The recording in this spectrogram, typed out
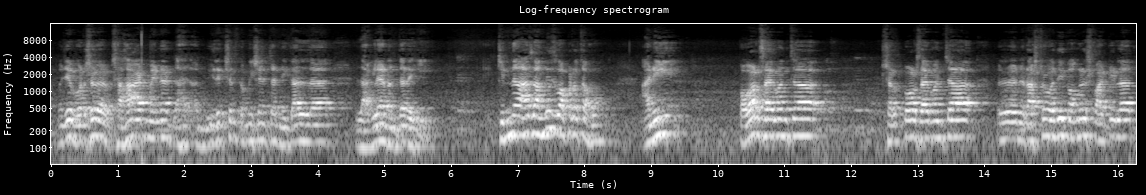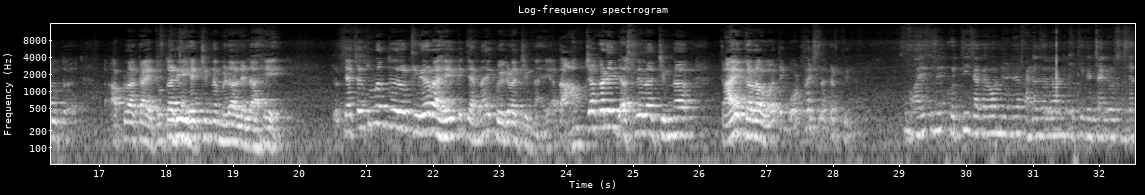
म्हणजे वर्ष सहा आठ महिन्यात इलेक्शन कमिशनचा निकाल लागल्यानंतरही चिन्ह आज आम्हीच वापरत आहोत. आणि पवार साहेबांचा शरद पवार साहेबांच्या राष्ट्रवादी काँग्रेस पार्टीला तू आपला काय तुतारी हे चिन्ह मिळालेलं आहे. तर त्याच्यातूनच क्लिअर आहे की त्यांना एक वेगळं चिन्ह आहे. आता आमच्याकडे असलेलं चिन्ह काय करावं ते कोर्ट फैसला करतील. माहिती तुम्ही किती जागावर निर्णय फायनल झाला आणि किती जागेवर सध्या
